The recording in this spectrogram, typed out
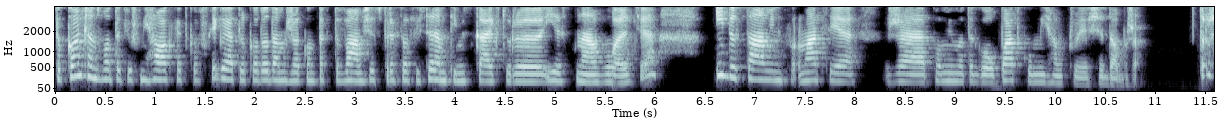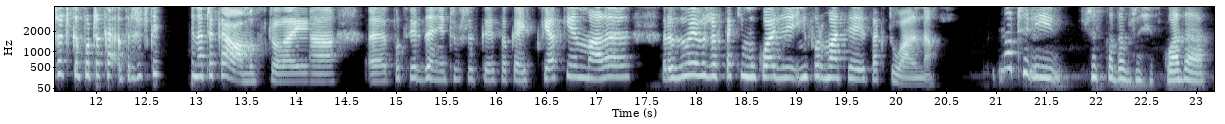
To kończąc wątek już Michała Kwiatkowskiego, ja tylko dodam, że kontaktowałam się z press officerem Team Sky, który jest na WLcie i dostałam informację, że pomimo tego upadku Michał czuje się dobrze. Troszeczkę poczeka, troszeczkę naczekałam od wczoraj na e, potwierdzenie, czy wszystko jest ok z kwiatkiem, ale rozumiem, że w takim układzie informacja jest aktualna. No, czyli wszystko dobrze się składa.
